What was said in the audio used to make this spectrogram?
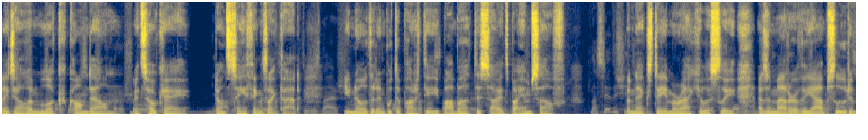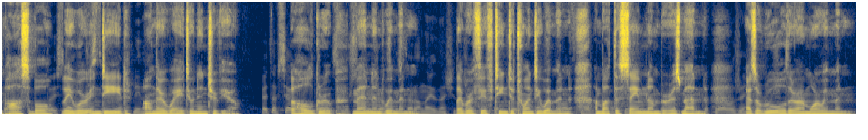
They tell him, Look, calm down. It's okay. Don't say things like that. You know that in Puttaparthi, Baba decides by himself. The next day, miraculously, as a matter of the absolute impossible, they were indeed on their way to an interview. The whole group, men and women, there were 15 to 20 women, about the same number as men. As a rule, there are more women.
